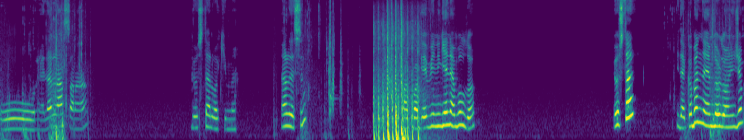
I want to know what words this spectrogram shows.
Oo, helal lan sana. Göster bakayım bir. Neredesin? Bak bak evini gene buldu. Göster. Bir dakika ben de M4 oynayacağım.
